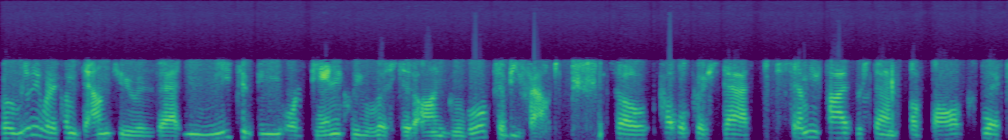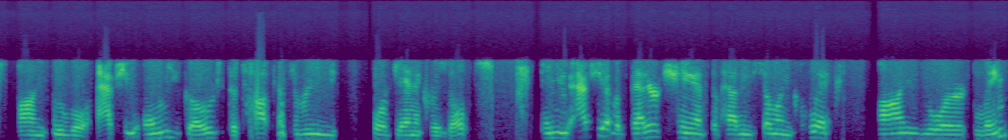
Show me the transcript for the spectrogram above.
But really, what it comes down to is that you need to be organically listed on Google to be found. So, a couple quick stats 75% of all clicks on Google actually only go to the top three organic results. And you actually have a better chance of having someone click on your link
